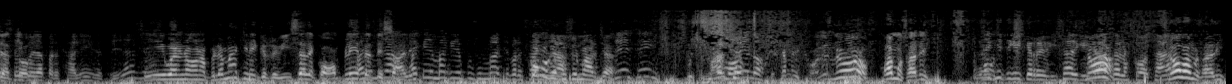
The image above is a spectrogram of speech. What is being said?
no todo. para salir de trillar, ¿no? Sí, bueno, no, no, pero la máquina hay que revisarla completa, Ay, te sale. Aquella máquina puso en marcha para salir. ¿Cómo que puso en marcha? Sí, sí. Puso en marcha. Déjame joder. No, vamos a salir. ¿No dijiste que hay que revisar, que No, las cosas? no vamos a salir,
